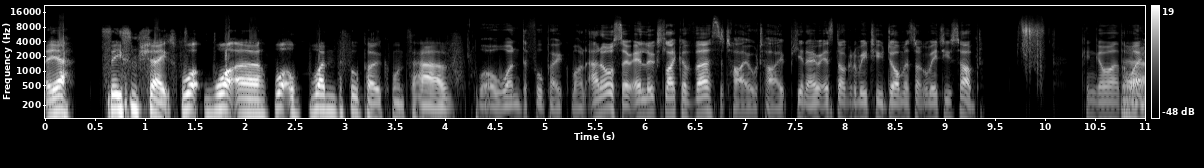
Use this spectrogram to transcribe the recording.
Yeah, see some shapes. What what a what a wonderful Pokemon to have. What a wonderful Pokemon! And also, it looks like a versatile type. You know, it's not going to be too dom. It's not going to be too sub. Can go either way.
